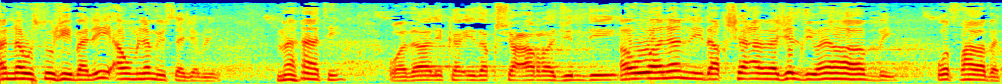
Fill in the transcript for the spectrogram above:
أنه استجيب لي أو لم يستجب لي. ما هاتي؟ وذلك إذا اقشعر جلدي. أولا إذا اقشعر جلدي يا ربي واضطربت.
